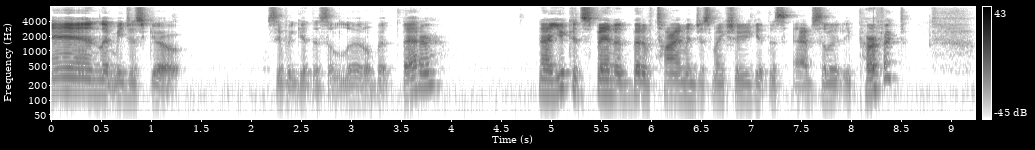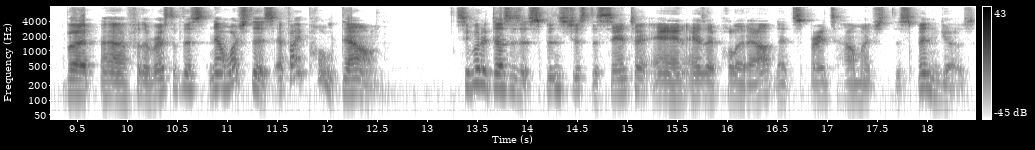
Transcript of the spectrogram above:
and let me just go see if we get this a little bit better. Now you could spend a bit of time and just make sure you get this absolutely perfect. But uh, for the rest of this, now watch this. If I pull down, see what it does is it spins just the center and as I pull it out, that spreads how much the spin goes.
